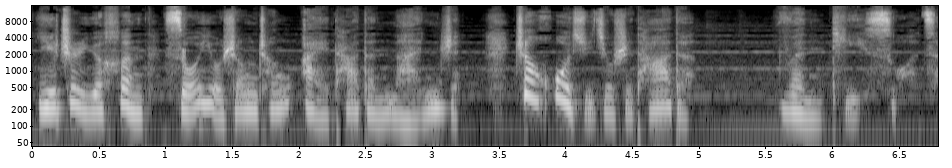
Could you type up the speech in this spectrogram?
以至于恨所有声称爱她的男人，这或许就是她的问题所在。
